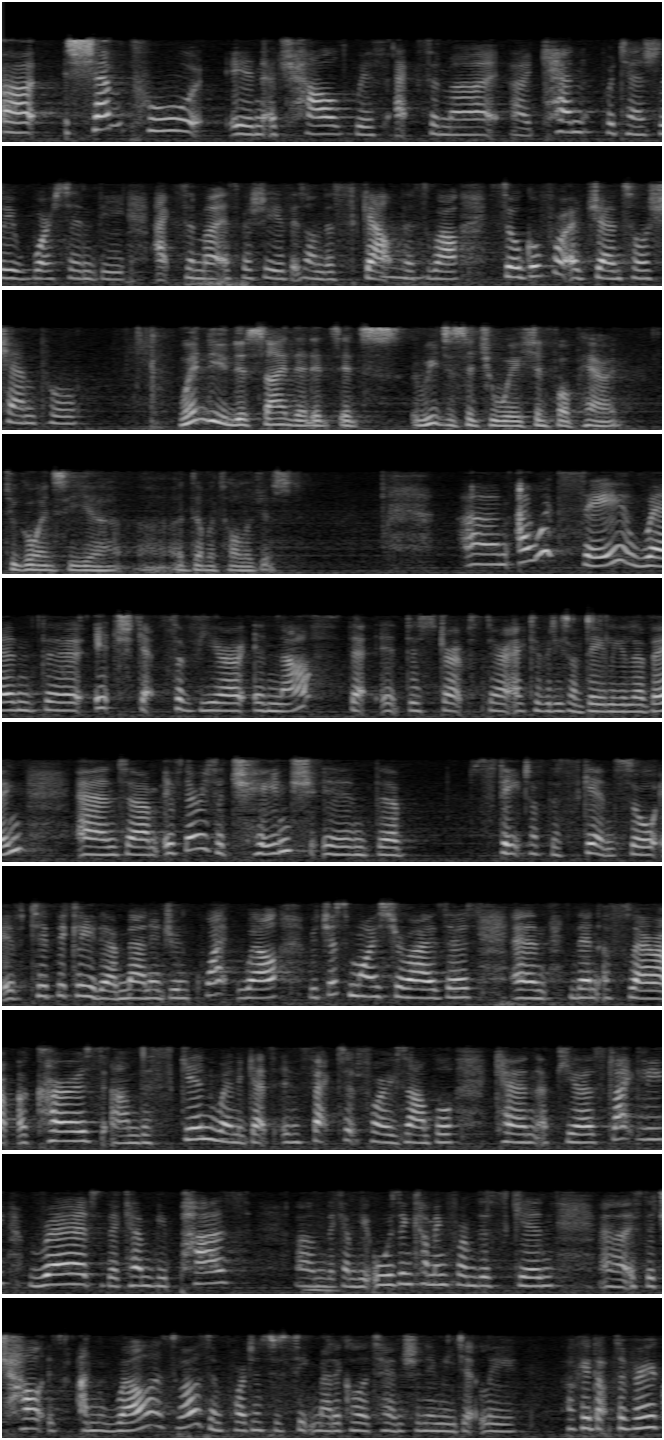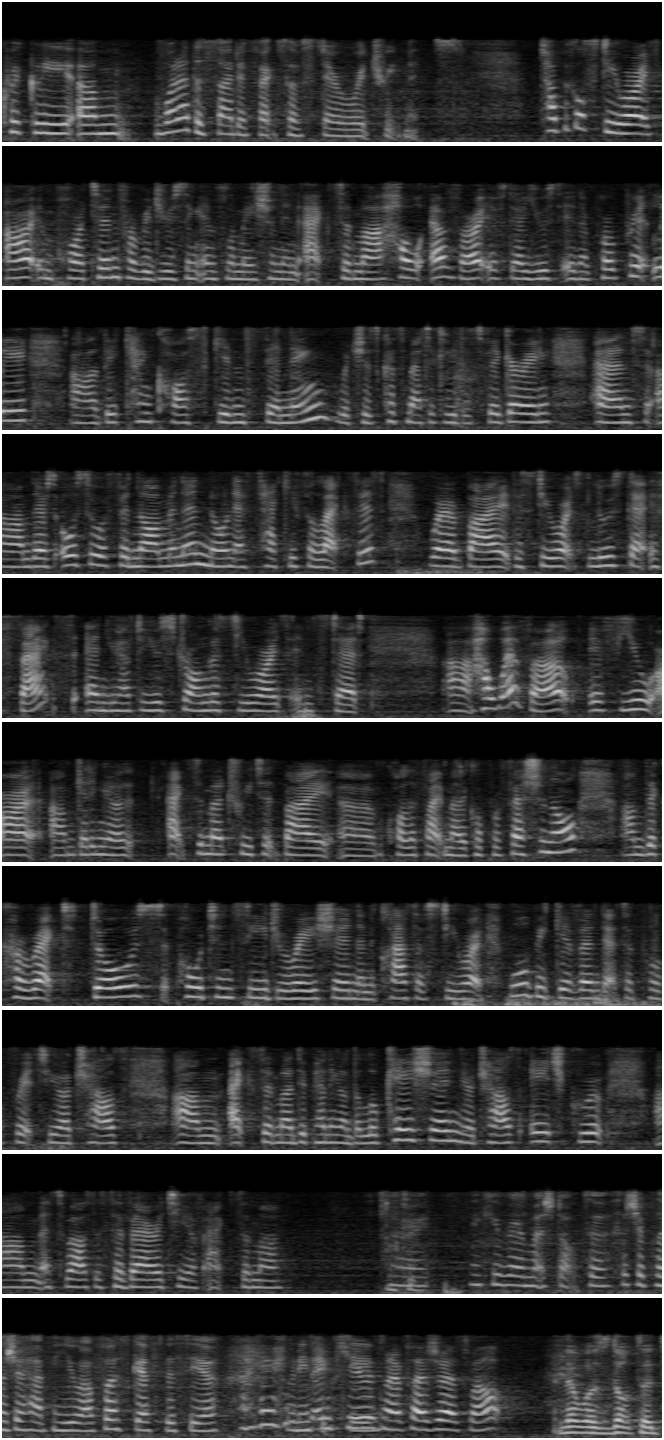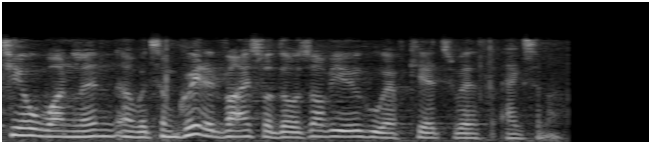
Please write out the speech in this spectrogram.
Uh, shampoo in a child with eczema uh, can potentially worsen the eczema, especially if it's on the scalp as well. So go for a gentle shampoo. When do you decide that it's, it's reached a situation for a parent to go and see a, a dermatologist? Um, I would say when the itch gets severe enough that it disturbs their activities of daily living, and um, if there is a change in the state of the skin. So if typically they're managing quite well with just moisturizers and then a flare-up occurs, um, the skin when it gets infected, for example, can appear slightly red, there can be pus, um, there can be oozing coming from the skin. Uh, if the child is unwell as well, it's important to seek medical attention immediately. Okay, doctor, very quickly, um, what are the side effects of steroid treatments? Topical steroids are important for reducing inflammation in eczema. However, if they're used inappropriately, uh, they can cause skin thinning, which is cosmetically disfiguring. And um, there's also a phenomenon known as tachyphylaxis, whereby the steroids lose their effects and you have to use stronger steroids instead. Uh, however, if you are um, getting your eczema treated by a qualified medical professional, um, the correct dose, potency, duration, and class of steroid will be given that's appropriate to your child's um, eczema depending on the location, your child's age group, um, as well as the severity of eczema. All right. Thank you very much, doctor. Such a pleasure having you, our first guest this year. 2016. Thank you. It's my pleasure as well. And that was Dr. Teo Wan Lin uh, with some great advice for those of you who have kids with eczema.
